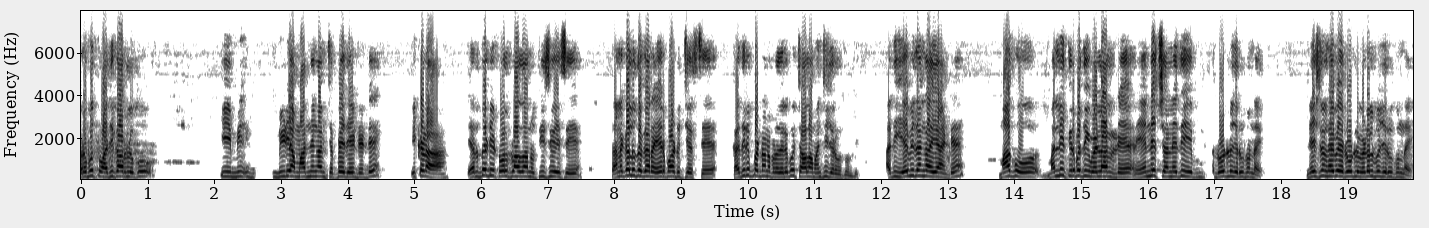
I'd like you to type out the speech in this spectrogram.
ప్రభుత్వ అధికారులకు ఈ మీ మీడియా మాధ్యంగా చెప్పేది ఏంటంటే ఇక్కడ ఎర్రదొడ్డి టోల్ ప్లాజాను తీసివేసి తనకలు దగ్గర ఏర్పాటు చేస్తే కదిరి పట్టణ ప్రజలకు చాలా మంచి జరుగుతుంది. అది ఏ విధంగా అయ్యా అంటే మాకు మళ్ళీ తిరుపతికి వెళ్ళాలంటే ఎన్హెచ్ అనేది రోడ్లు జరుగుతున్నాయి. నేషనల్ హైవే రోడ్లు వెడల్పు జరుగుతున్నాయి.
